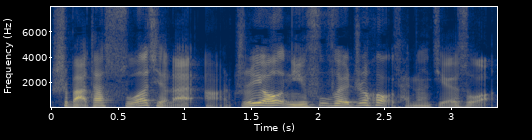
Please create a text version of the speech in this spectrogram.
是把它锁起来啊，只有你付费之后才能解锁。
